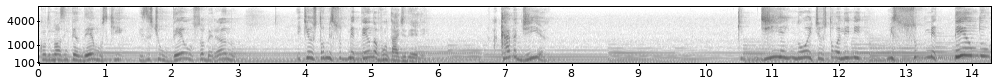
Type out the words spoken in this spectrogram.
quando nós entendemos que existe um Deus soberano e que eu estou me submetendo à vontade dEle, a cada dia. Que dia e noite eu estou ali me, me submetendo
